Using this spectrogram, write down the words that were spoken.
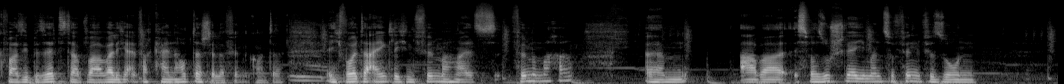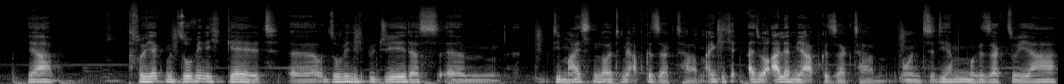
quasi besetzt habe, war, weil ich einfach keinen Hauptdarsteller finden konnte. Nein. Ich wollte eigentlich einen Film machen als Filmemacher, ähm, aber es war so schwer, jemanden zu finden für so ein ja, Projekt mit so wenig Geld äh, und so wenig Budget, dass ähm, die meisten Leute mir abgesagt haben. Eigentlich, also alle mir abgesagt haben. Und die haben immer gesagt, so ja,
